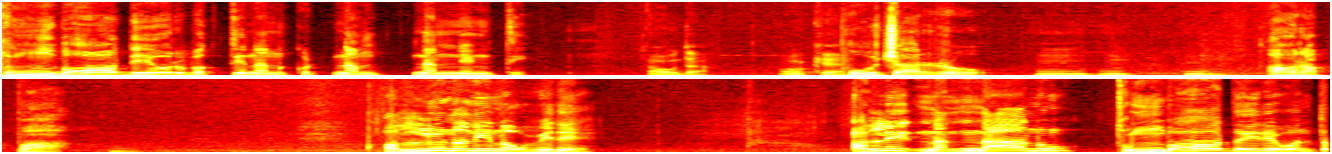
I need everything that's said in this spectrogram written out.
ತುಂಬ ದೇವ್ರ ಭಕ್ತಿ ನನ್ನ ಕುಟ್ ನಮ್ಮ ನನ್ನ ಹೆಂಡತಿ. ಹೌದಾ? ಓಕೆ. ಪೂಜಾರರು ಅವರಪ್ಪ ಅಲ್ಲೂ ನನಗೆ ನೋವಿದೆ. ಅಲ್ಲಿ ನನ್ನ ನಾನು ತುಂಬ ಧೈರ್ಯವಂತ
